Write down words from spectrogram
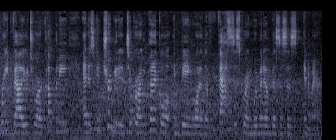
great value to our company and has contributed to growing Pinnacle and being one of the fastest growing women-owned businesses in America.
